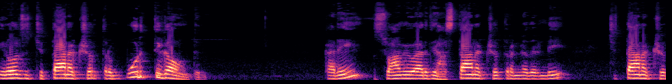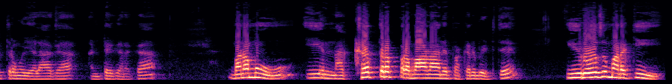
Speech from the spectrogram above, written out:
ఈరోజు చిత్తా నక్షత్రం పూర్తిగా ఉంటుంది. కానీ స్వామివారిది హస్తా నక్షత్రం కదండి? చిత్తా నక్షత్రము ఎలాగా అంటే కనుక మనము ఈ నక్షత్ర ప్రమాణాన్ని పక్కన పెడితే ఈరోజు మనకి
